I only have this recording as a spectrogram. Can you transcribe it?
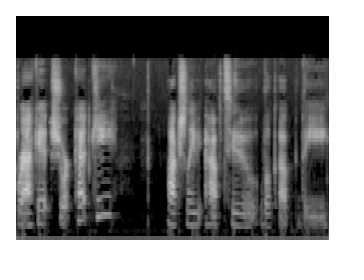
bracket shortcut key. I'll actually have to look up the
